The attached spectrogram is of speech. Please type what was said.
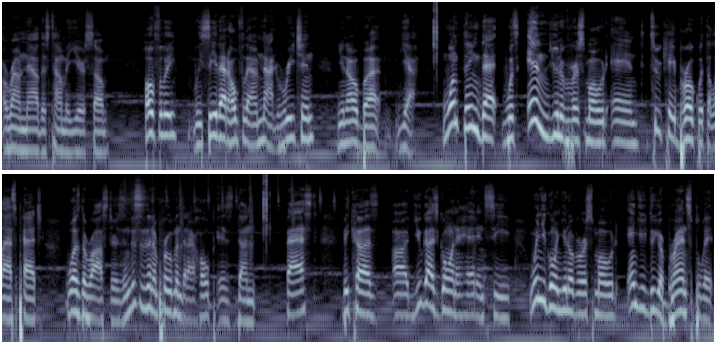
around now, this time of year. So, hopefully, we see that. Hopefully, I'm not reaching, you know, but yeah. One thing that was in universe mode and 2K broke with the last patch was the rosters. And this is an improvement that I hope is done fast because uh, you guys going ahead and see when you go in universe mode and you do your brand split,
